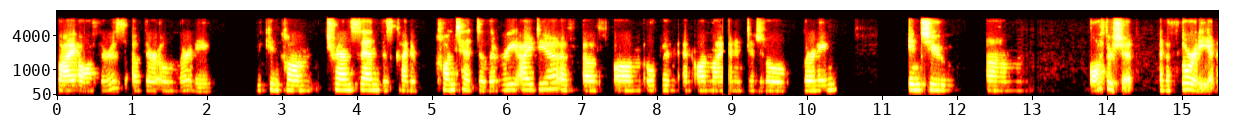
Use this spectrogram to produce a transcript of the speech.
by authors of their own learning, we can come transcend this kind of content delivery idea of, of um, open and online and digital learning into um, authorship and authority and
